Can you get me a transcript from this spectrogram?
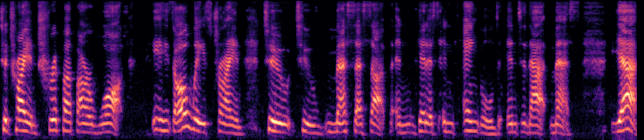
To try and trip up our walk. He's always trying to to mess us up and get us entangled into that mess. Yeah,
